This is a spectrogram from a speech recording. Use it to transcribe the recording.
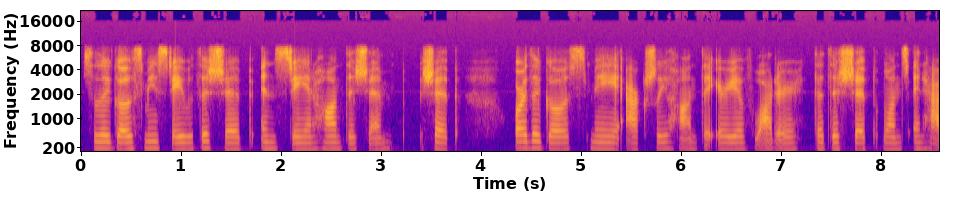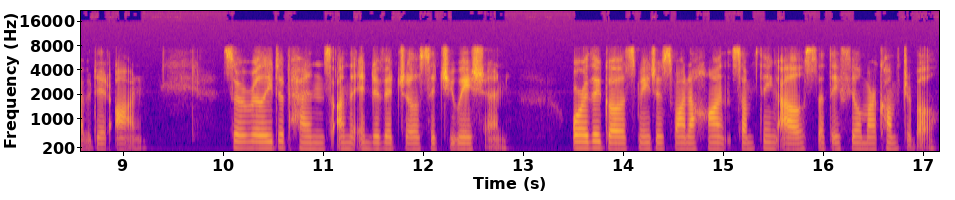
So, the ghost may stay with the ship and stay and haunt the ship, ship or the ghost may actually haunt the area of water that the ship once inhabited on. So it really depends on the individual situation. Or the ghost may just want to haunt something else that they feel more comfortable.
